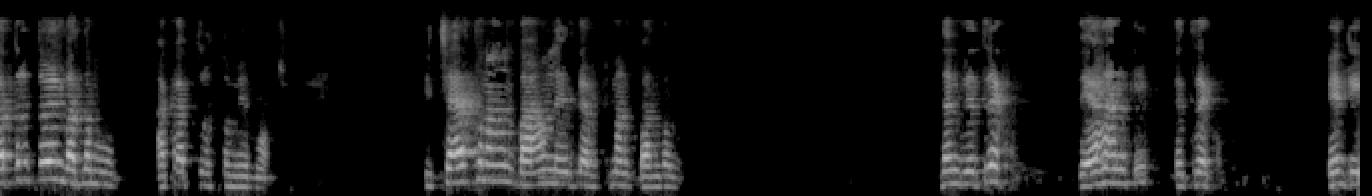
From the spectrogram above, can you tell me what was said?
కర్తృత్వమే బంధము అకర్తృత్వమే మోక్షం. ఇది చేస్తున్నామని భావం లేదు కాబట్టి మనకు బంధం దానికి వ్యతిరేకం. దేహానికి వ్యతిరేకం. ఏంటి?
